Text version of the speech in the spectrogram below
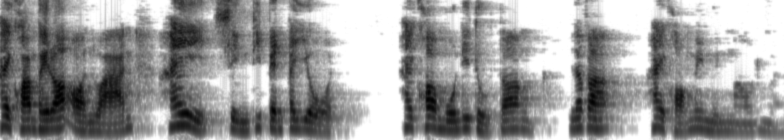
ให้ความไพเราะอ่อนหวาน ให้สิ่งที่เป็นประโยชน์ ให้ข้อมูลที่ถูกต้อง แล้วก็ให้ของไม่มึนเมาทั้งหมด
